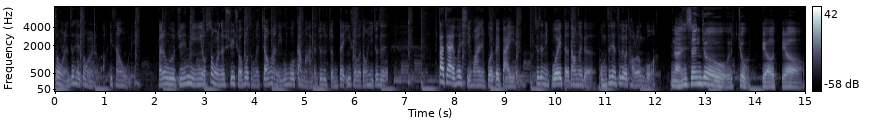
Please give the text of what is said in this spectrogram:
送人，这可以送人了吧？一三五零。反正我觉得你有送人的需求或什么交换礼物或干嘛的，就是准备一手的东西，就是大家也会喜欢，也不会被白眼，就是你不会得到那个。我们之前是不是有讨论过？男生就就不要不要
